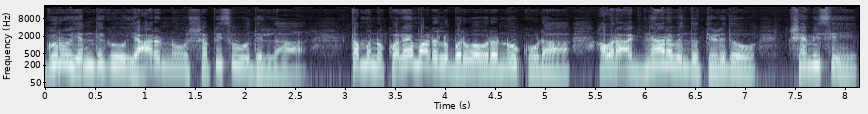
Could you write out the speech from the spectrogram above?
ಗುರು ಎಂದಿಗೂ ಯಾರನ್ನೂ ಶಪಿಸುವುದಿಲ್ಲ. ತಮ್ಮನ್ನು ಕೊಲೆ ಮಾಡಲು ಬರುವವರನ್ನೂ ಕೂಡ ಅವರ ಅಜ್ಞಾನವೆಂದು ತಿಳಿದು ಕ್ಷಮಿಸಿ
